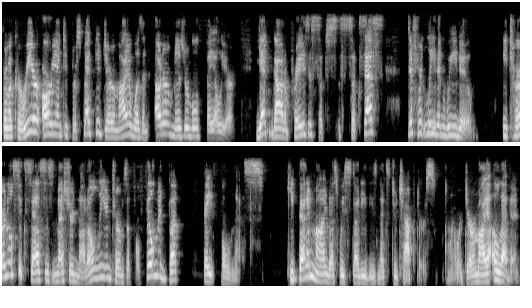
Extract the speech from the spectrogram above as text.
From a career oriented perspective, Jeremiah was an utter miserable failure. Yet God appraises success differently than we do. Eternal success is measured not only in terms of fulfillment, but faithfulness. Keep that in mind as we study these next two chapters. Jeremiah 11,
